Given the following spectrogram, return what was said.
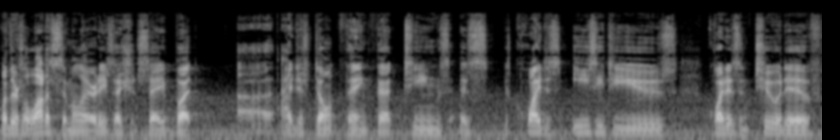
well, there's a lot of similarities, I should say, but uh, I just don't think that Teams is, is, quite as easy to use, quite as intuitive,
